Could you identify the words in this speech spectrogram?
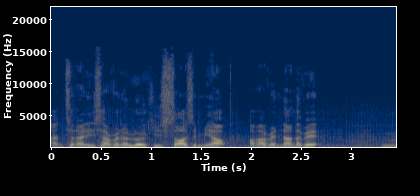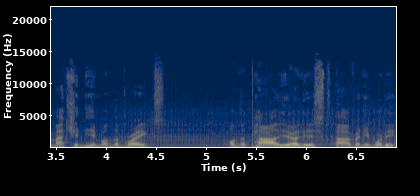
Antonelli's having a look. He's sizing me up. I'm having none of it. Matching him on the brakes. On the power, the earliest out of anybody.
